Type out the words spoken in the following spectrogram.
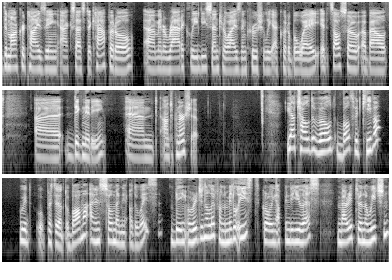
democratizing access to capital um, in a radically decentralized and crucially equitable way. It's also about uh, dignity and entrepreneurship. You have traveled the world both with Kiva with President Obama and in so many other ways. Being originally from the Middle East, growing up in the US, married to a Norwegian,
